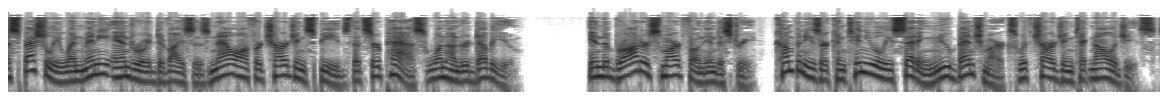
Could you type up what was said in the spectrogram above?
especially when many Android devices now offer charging speeds that surpass 100W. In the broader smartphone industry, companies are continually setting new benchmarks with charging technologies.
